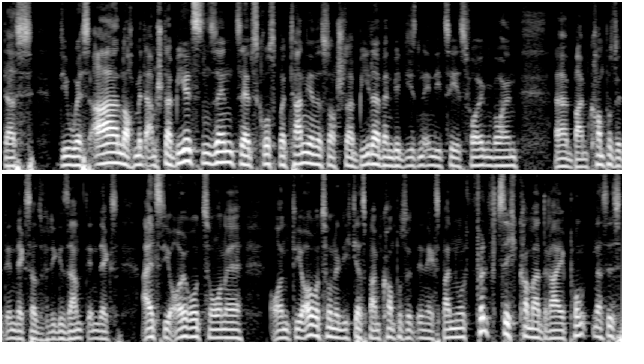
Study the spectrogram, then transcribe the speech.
dass die USA noch mit am stabilsten sind. Selbst Großbritannien ist noch stabiler, wenn wir diesen Indizes folgen wollen, äh, beim Composite Index, also für die Gesamtindex, als die Eurozone. Und die Eurozone liegt jetzt beim Composite Index bei nur 50,3 Punkten. Das ist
